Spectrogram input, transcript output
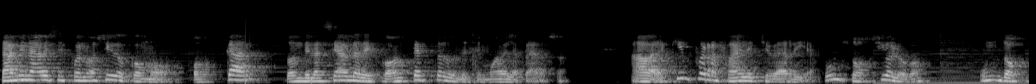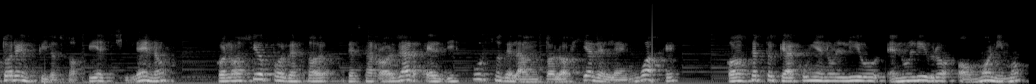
También a veces conocido como Oscar, donde se habla del contexto donde se mueve la persona. Ahora, ¿quién fue Rafael Echeverría? Fue un sociólogo, un doctor en filosofía chileno, conocido por desarrollar el discurso de la ontología del lenguaje, concepto que acuña en un, libro, en un libro homónimo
